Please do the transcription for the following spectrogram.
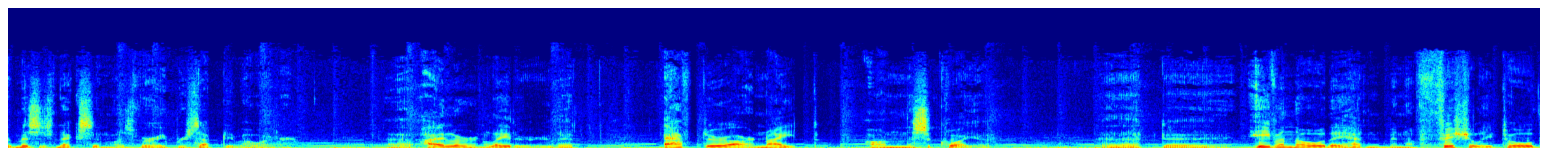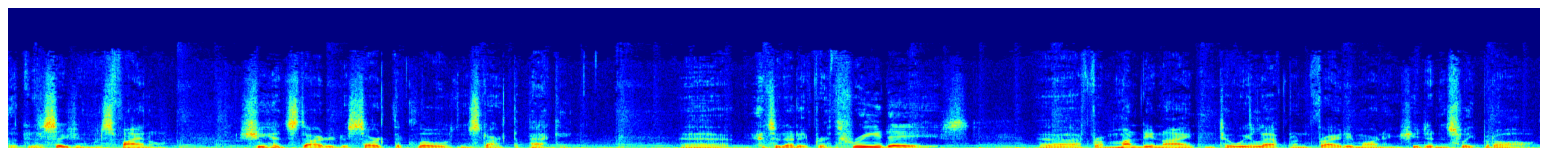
Mrs. Nixon was very perceptive, however. Uh, I learned later that after our night on the Sequoia, uh, that uh, even though they hadn't been officially told that the decision was final, she had started to sort the clothes and start the packing. Uh, incidentally, for three days, uh, from Monday night until we left on Friday morning, she didn't sleep at all,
